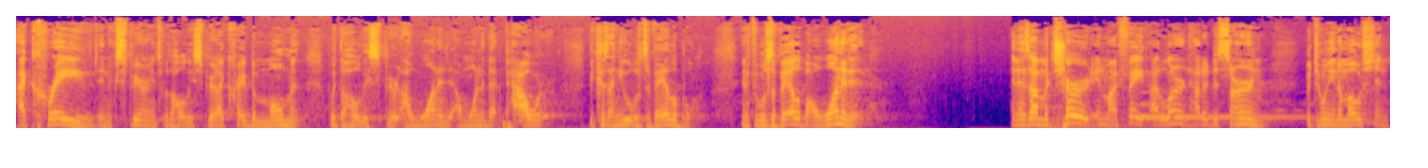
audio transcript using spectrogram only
I craved an experience with the Holy Spirit. I craved a moment with the Holy Spirit. I wanted it. I wanted that power because I knew it was available. And if it was available, I wanted it. And as I matured in my faith, I learned how to discern between emotion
